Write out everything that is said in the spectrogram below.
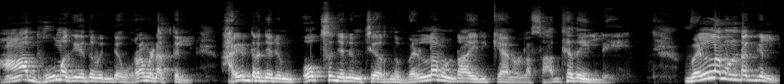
ആ ധൂമകേതുവിന്റെ ഉറവിടത്തിൽ ഹൈഡ്രജനും ഓക്സിജനും ചേർന്ന് വെള്ളമുണ്ടായിരിക്കാനുള്ള സാധ്യതയില്ലേ? വെള്ളമുണ്ടെങ്കിൽ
